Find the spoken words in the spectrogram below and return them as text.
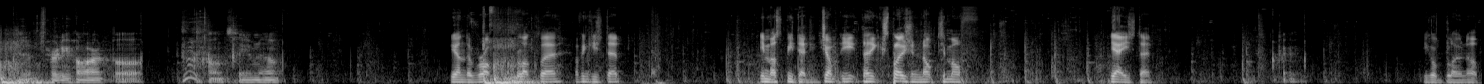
Hit him pretty hard, but I can't see him now. On the rock block there. I think he's dead. He must be dead. He jumped. He, the explosion knocked him off. Yeah, he's dead. Okay. He got blown up.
